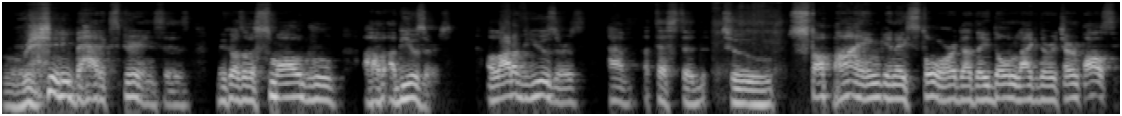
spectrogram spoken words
really bad experiences because of a small group of abusers. A lot of users have attested to stop buying in a store that they don't like the return policy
